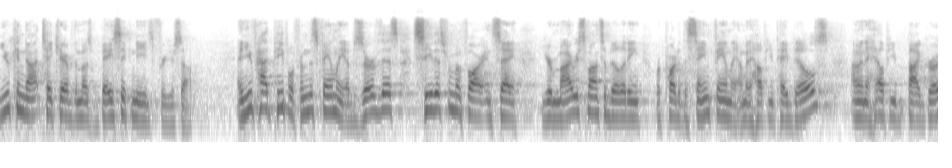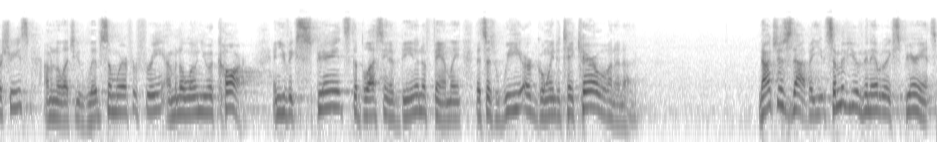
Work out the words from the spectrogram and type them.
you cannot take care of the most basic needs for yourself. And you've had people from this family observe this, see this from afar, and say, You're my responsibility. We're part of the same family. I'm going to help you pay bills. I'm going to help you buy groceries. I'm going to let you live somewhere for free. I'm going to loan you a car. And you've experienced the blessing of being in a family that says, We are going to take care of one another. Not just that, but you, some of you have been able to experience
